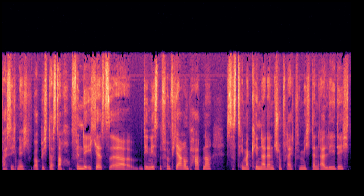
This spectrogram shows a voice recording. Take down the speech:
weiß ich nicht, ob ich das noch, finde ich jetzt äh, die nächsten fünf Jahre einen Partner? Ist das Thema Kinder dann schon vielleicht für mich dann erledigt?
